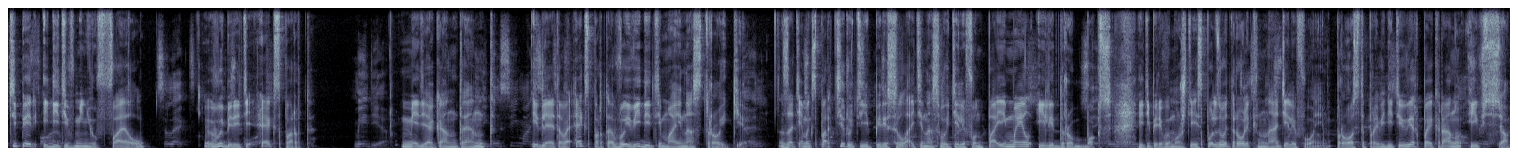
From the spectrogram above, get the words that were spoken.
Теперь идите в меню «Файл», выберите «Экспорт», «Медиа-контент», и для этого экспорта вы видите мои настройки. Затем экспортируйте и пересылайте на свой телефон по email или Dropbox. И теперь вы можете использовать ролик на телефоне. Просто проведите вверх по экрану и все.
